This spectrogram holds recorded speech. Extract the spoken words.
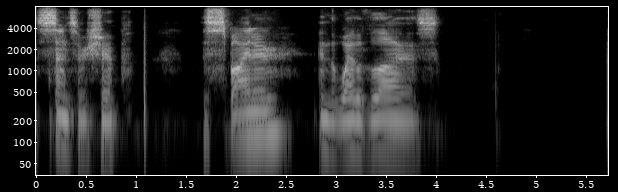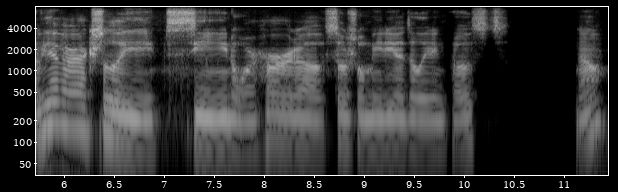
Censorship: The spider and the web of lies. Have you ever actually seen or heard of social media deleting posts? No?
